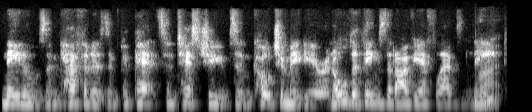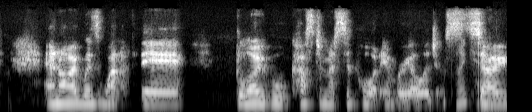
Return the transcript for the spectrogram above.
needles and catheters and pipettes and test tubes and culture media and all the things that ivf labs need Right. and i was one of their global customer support embryologists Okay. so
